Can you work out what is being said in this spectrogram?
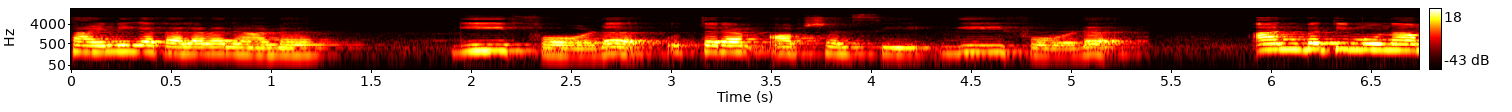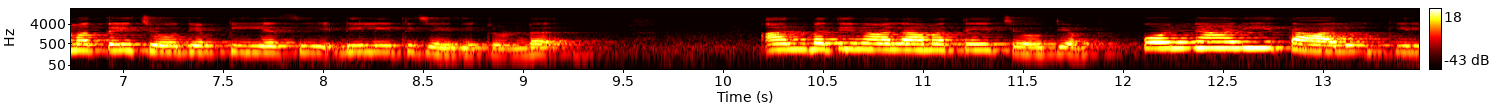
സൈനിക തലവനാണ് ഗീഫോർഡ് ഉത്തരം ഓപ്ഷൻ സി ഗീഫോർഡ് അൻപത്തി മൂന്നാമത്തെ ചോദ്യം പി എസ് സി ഡിലീറ്റ് ചെയ്തിട്ടുണ്ട്. അൻപത്തിനാലാമത്തെ ചോദ്യം. പൊന്നാനി താലൂക്കിൽ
